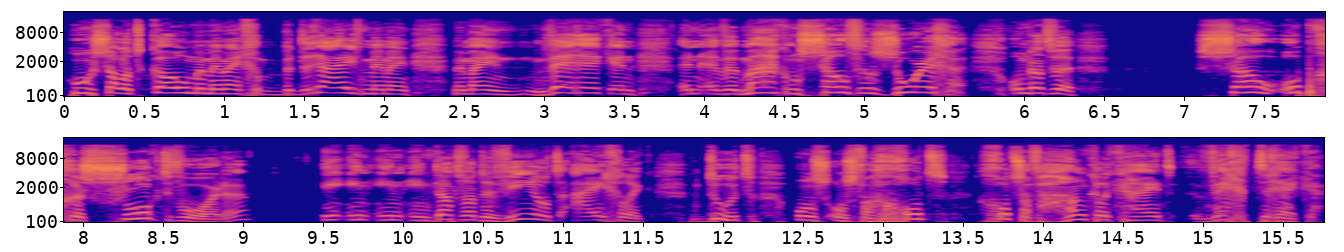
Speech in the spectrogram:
Hoe zal het komen met mijn bedrijf, met mijn, met mijn werk? En, en, en we maken ons zoveel zorgen, omdat we zo opgeslokt worden in, in, in, dat wat de wereld eigenlijk doet, ons, ons van God, Gods afhankelijkheid wegtrekken.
